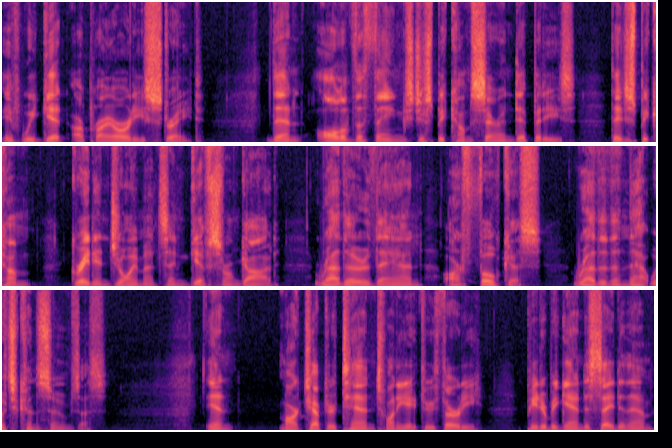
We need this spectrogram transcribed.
if we get our priorities straight, then all of the things just become serendipities. They just become great enjoyments and gifts from God rather than our focus, rather than that which consumes us. In Mark chapter 10, 28 through 30, Peter began to say to them,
